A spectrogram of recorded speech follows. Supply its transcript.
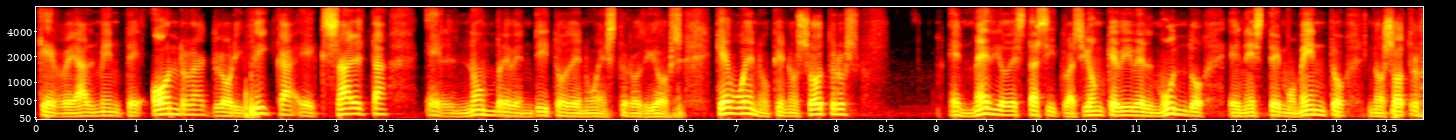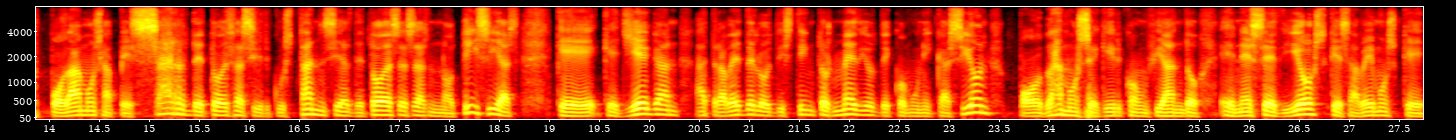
que realmente honra, glorifica, exalta el nombre bendito de nuestro Dios. Qué bueno que nosotros en medio de esta situación que vive el mundo en este momento, nosotros podamos, a pesar de todas esas circunstancias, de todas esas noticias que, que llegan a través de los distintos medios de comunicación, podamos seguir confiando en ese Dios que sabemos que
